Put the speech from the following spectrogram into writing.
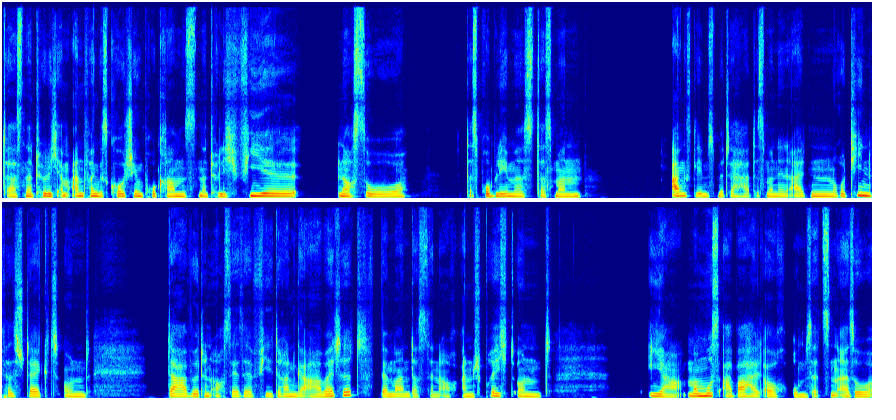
dass natürlich am Anfang des Coaching-Programms natürlich viel noch so das Problem ist, dass man Angstlebensmittel hat, dass man in alten Routinen feststeckt und da wird dann auch sehr, sehr viel dran gearbeitet, wenn man das denn auch anspricht und ja, man muss aber halt auch umsetzen. Also,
